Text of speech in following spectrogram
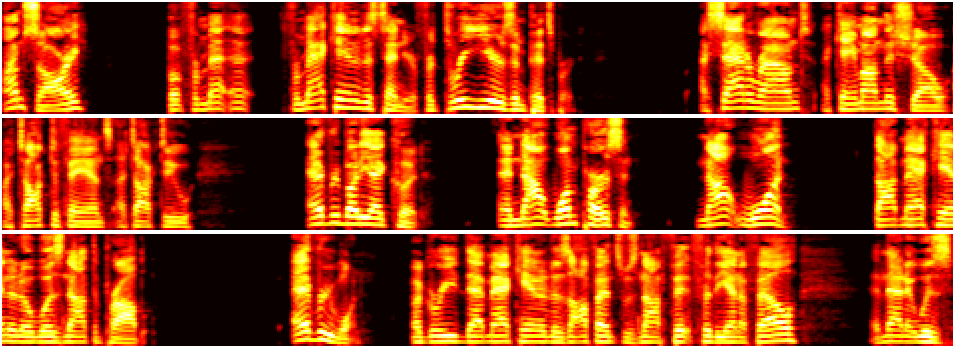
I'm sorry. But for Matt, uh, for Matt Canada's tenure, for three years in Pittsburgh, I sat around, I came on this show, I talked to fans, I talked to everybody I could, and not one person, not one thought Matt Canada was not the problem. Everyone agreed that Matt Canada's offense was not fit for the NFL and that it was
